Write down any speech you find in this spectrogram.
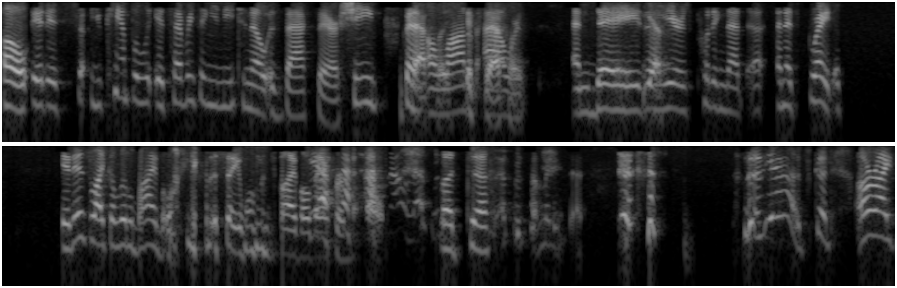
Oh, it is. You can't believe it's everything you need to know is back there. She spent Exactly, a lot of exactly. hours and days Yes. and years putting that, uh, and it's great. It's, it is like a little Bible. I got to say, a woman's Bible there for no, that's what, But uh, that's what somebody said. yeah, it's good. All right,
